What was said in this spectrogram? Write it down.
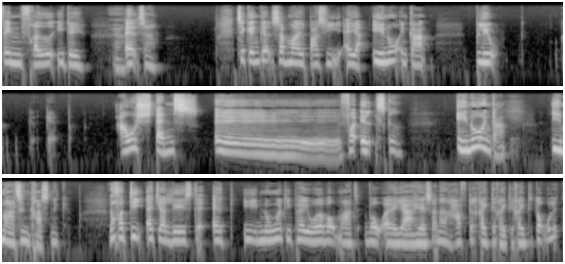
finde fred i det. Ja. Altså. Til gengæld, så må jeg bare sige, at jeg endnu en gang blev afstands øh, forelsket endnu en gang i Martin Krasnik. Nå. Fordi at jeg læste, at i nogle af de perioder, hvor, Martin, hvor øh, jeg og Hassan havde haft det rigtig, rigtig, rigtig dårligt,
